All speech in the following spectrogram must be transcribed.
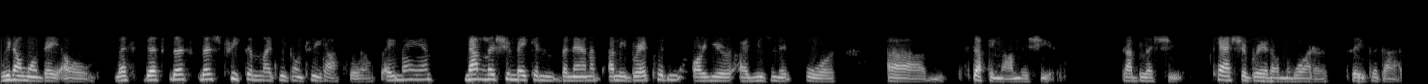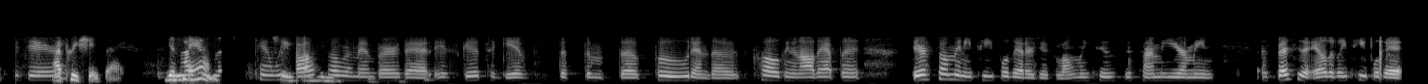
We don't want day old. Let's let's let's let's treat them like we're gonna treat ourselves. Amen. Not unless you're making banana, I mean bread pudding, or you're uh, using it for um, stuffing on this year. God bless you. Cast your bread on the water. Say to God. Jerry, I appreciate that. Yes, ma'am. Can we also remember that it's good to give the, the the food and the clothing and all that, but there's so many people that are just lonely too this time of year. I mean, especially the elderly people that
